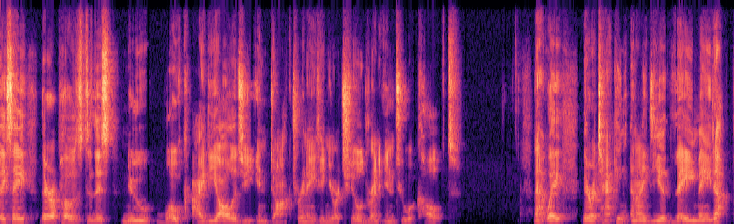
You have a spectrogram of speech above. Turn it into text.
They say they're opposed to this new woke ideology indoctrinating your children into a cult. That way, they're attacking an idea they made up,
